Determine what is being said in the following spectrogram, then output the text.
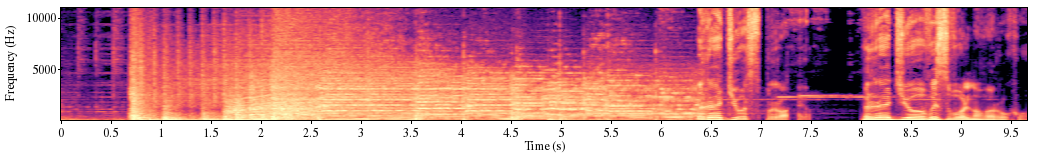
Радіо спротив. Радіо визвольного руху.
